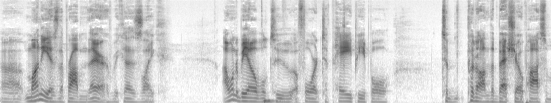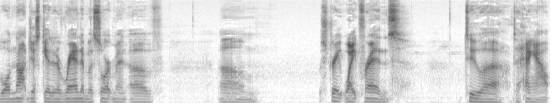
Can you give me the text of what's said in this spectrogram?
Uh, money is the problem there because like I want to be able to afford to pay people to put on the best show possible and not just get a random assortment of um, straight white friends to uh, to hang out,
